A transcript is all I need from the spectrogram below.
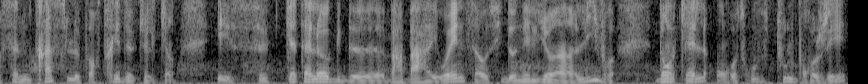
ça nous trace le portrait de quelqu'un. Et ce catalogue de Barbara Wayne, ça a aussi donné lieu à un livre dans lequel on retrouve tout le projet.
